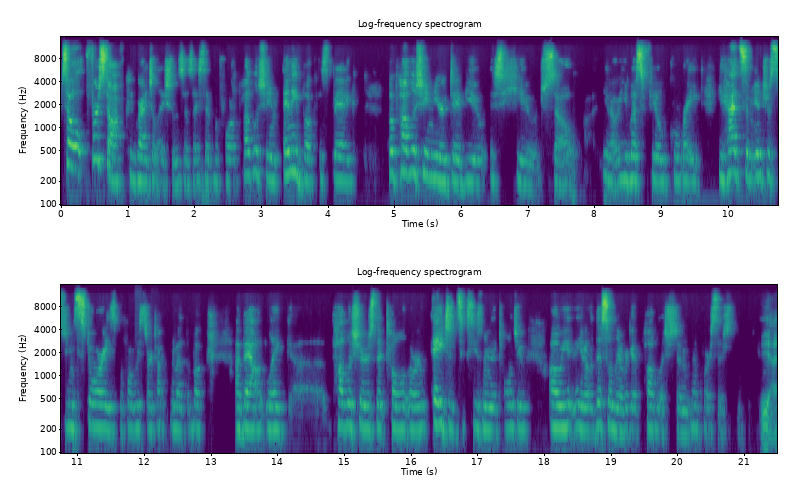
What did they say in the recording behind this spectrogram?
So, first off, congratulations. As I said before, publishing any book is big but publishing your debut is huge. So, you know, you must feel great. You had some interesting stories before we start talking about the book about like uh, publishers that told, or agents, excuse me, that told you, oh, you, you know, this will never get published. And of course, there's, yeah,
